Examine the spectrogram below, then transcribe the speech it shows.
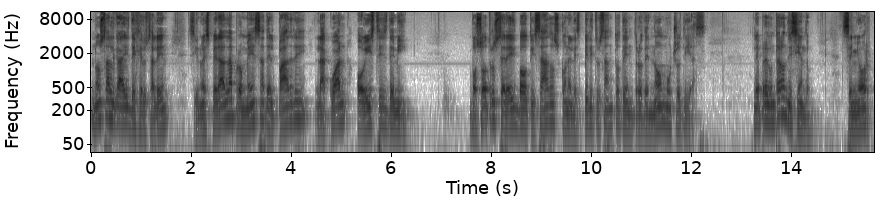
no salgáis de Jerusalén, sino esperad la promesa del Padre, la cual oísteis de mí. Vosotros seréis bautizados con el Espíritu Santo dentro de no muchos días. Le preguntaron diciendo, Señor,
